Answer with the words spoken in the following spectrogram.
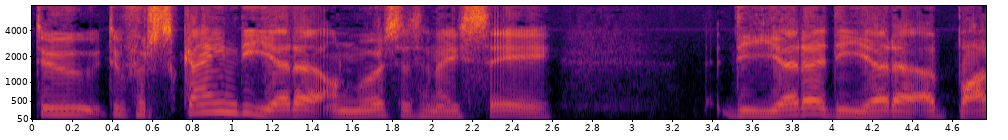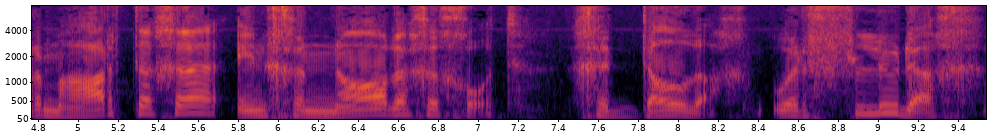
toe toe verskyn die Here aan Moses en hy sê die Here die Here 'n barmhartige en genadige God geduldig oorvloedig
